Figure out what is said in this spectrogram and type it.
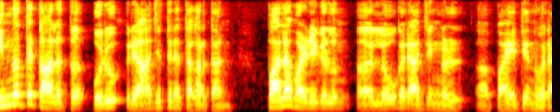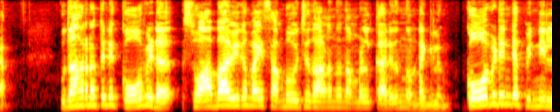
ഇന്നത്തെ കാലത്ത് ഒരു രാജ്യത്തിനെ തകർക്കാൻ പല വഴികളും ലോകരാജ്യങ്ങൾ പയറ്റിയെന്ന് വരാം. ഉദാഹരണത്തിന് കോവിഡ് സ്വാഭാവികമായി സംഭവിച്ചതാണെന്ന് നമ്മൾ കരുതുന്നുണ്ടെങ്കിലും കോവിഡിന്റെ പിന്നിൽ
